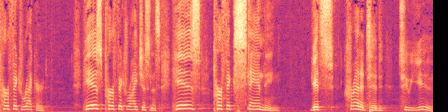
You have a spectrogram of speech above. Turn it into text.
perfect record, his perfect righteousness, his perfect standing gets credited to you.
